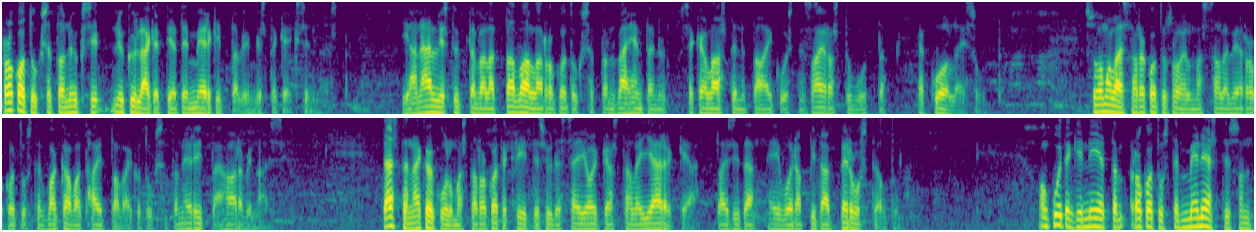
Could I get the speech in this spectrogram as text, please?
Rokotukset on yksi nykylääketieteen merkittävimmistä keksinnöistä. Ihan ällistyttävällä tavalla rokotukset on vähentänyt sekä lasten että aikuisten sairastuvuutta ja kuolleisuutta. Suomalaisessa rokotusohjelmassa olevien rokotusten vakavat haittavaikutukset on erittäin harvinaisia. Tästä näkökulmasta rokotekriittisyydessä ei oikeastaan ole järkeä tai sitä ei voida pitää perusteltuna. On kuitenkin niin, että rokotusten menestys on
